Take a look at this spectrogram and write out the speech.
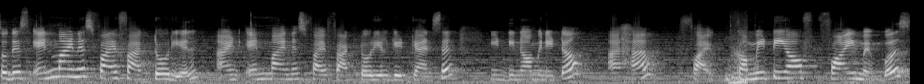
So this n minus 5 factorial and n minus 5 factorial get cancelled. In denominator, I have 5. Committee of 5 members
